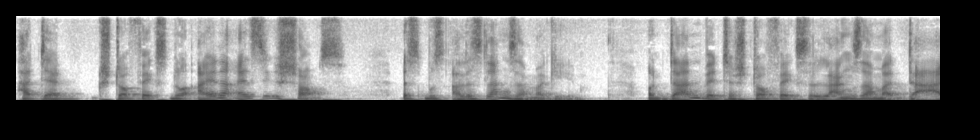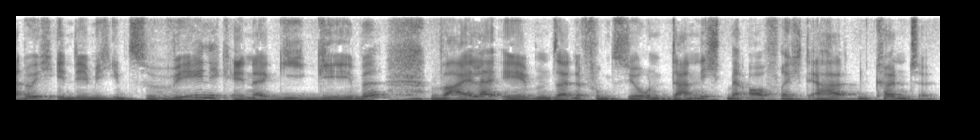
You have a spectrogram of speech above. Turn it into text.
hat der Stoffwechsel nur eine einzige Chance. Es muss alles langsamer gehen. Und dann wird der Stoffwechsel langsamer dadurch, indem ich ihm zu wenig Energie gebe, weil er eben seine Funktion dann nicht mehr aufrechterhalten könnte.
